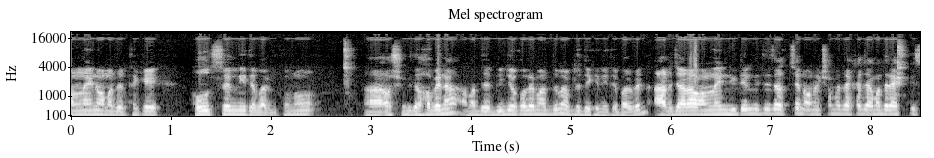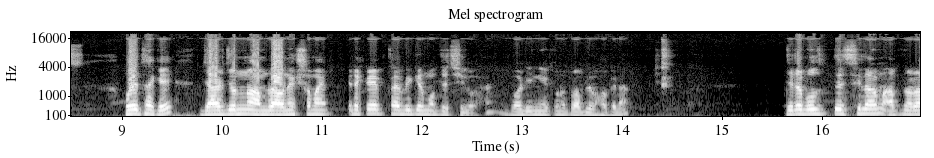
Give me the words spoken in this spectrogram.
অনলাইনেও আমাদের থেকে হোলসেল নিতে পারেন কোনো অসুবিধা হবে না। আমাদের ভিডিও কলের মাধ্যমে আপনি দেখে নিতে পারবেন। আর যারা অনলাইন ডিটেল নিতে যাচ্ছেন, অনেক সময় দেখা যায় আমাদের এক পিস হয়ে থাকে, যার জন্য আমরা অনেক সময় এটা ক্রেপ ফ্যাব্রিকের মধ্যে ছিল হ্যাঁ? বডি নিয়ে কোনো প্রবলেম হবে না। যেটা বলতেছিলাম, আপনারা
